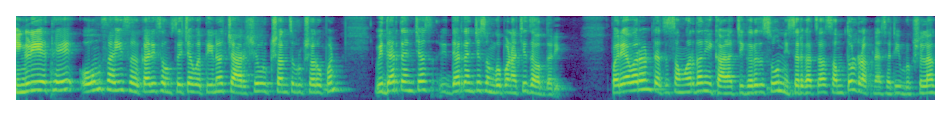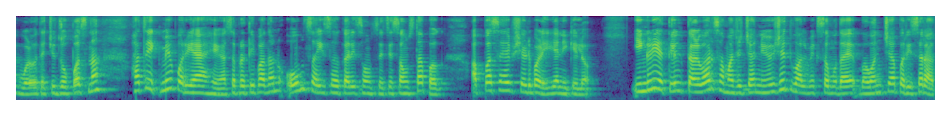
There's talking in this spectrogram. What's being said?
इंगळी येथे ओम साई सहकारी संस्थेच्या वतीनं चारशे वृक्षांचं वृक्षारोपण विद्यार्थ्यांच्या विद्यार्थ्यांच्या संगोपनाची जबाबदारी. पर्यावरण त्याचं संवर्धन ही काळाची गरज असून निसर्गाचा समतोल राखण्यासाठी वृक्ष लागवड व त्याची जोपासना हाच एकमेव पर्याय आहे असं प्रतिपादन ओम साई सहकारी संस्थेचे संस्थापक अप्पासाहेब शेडबळे यांनी केलं. इंगळी येथील तळवार समाजाच्या नियोजित वाल्मिक समुदाय भवनच्या परिसरात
